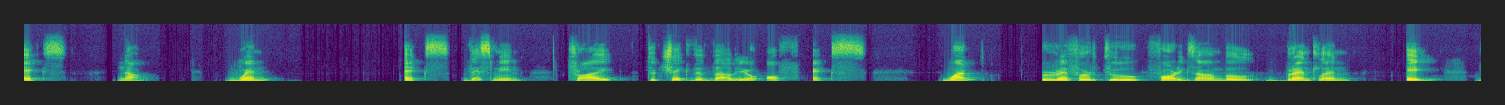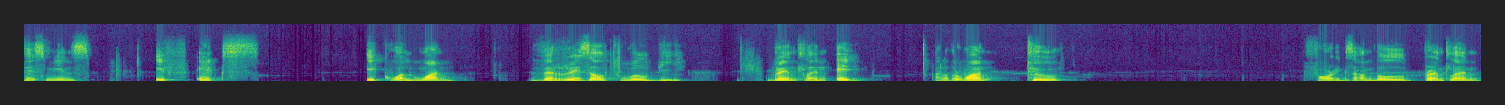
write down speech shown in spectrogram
x. Now when x this means try to check the value of x. One refer to for example println a. This means if x equal 1 the result will be println A. Another one, 2, for example, println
